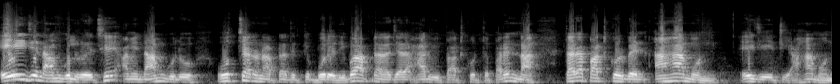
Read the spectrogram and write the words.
এই যে নামগুলো রয়েছে, আমি নামগুলো উচ্চারণ আপনাদেরকে বলে দিব। আপনারা যারা আরবি পাঠ করতে পারেন না, তারা পাঠ করবেন আহামন। এই যে এটি, আহামন।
